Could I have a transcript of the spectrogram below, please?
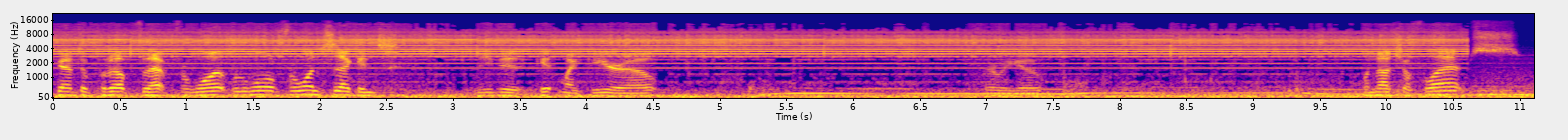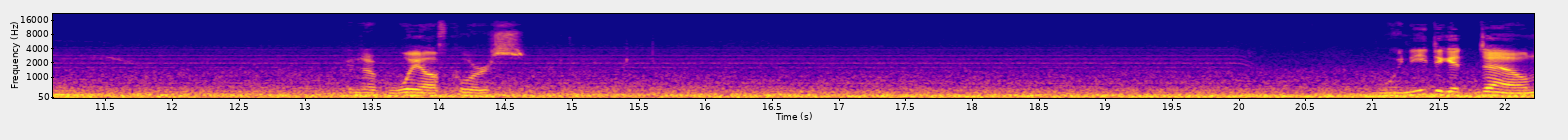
Just got to put up for that for one for one, second. Need to get my gear out. There we go. One notch of flaps. Ended up way off course. We need to get down.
